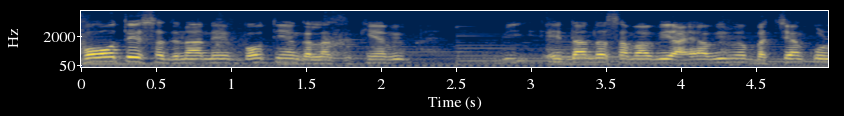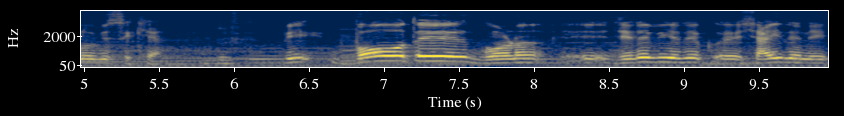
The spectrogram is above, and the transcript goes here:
ਬਹੁਤੇ ਸੱਜਣਾ ਨੇ ਬਹੁਤੀਆਂ ਗੱਲਾਂ ਸਿੱਖੀਆਂ ਵੀ ਵੀ ਇਦਾਂ ਦਾ ਸਮਾਂ ਵੀ ਆਇਆ ਵੀ ਮੈਂ ਬੱਚਿਆਂ ਕੋਲੋਂ ਵੀ ਸਿੱਖਿਆ। ਵੀ ਬਹੁਤੇ ਗੁਣ ਜਿਹੜੇ ਵੀ ਇਹਦੇ ਸ਼ਾਹੀ ਦੇ ਨੇ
